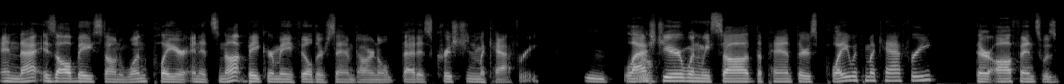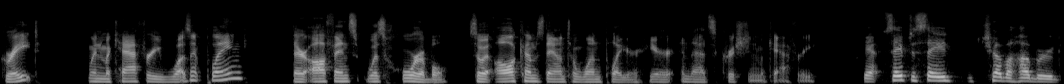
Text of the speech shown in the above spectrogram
and that is all based on one player, and it's not Baker Mayfield or Sam Darnold. That is Christian McCaffrey. Mm, Last year, when we saw the Panthers play with McCaffrey, their offense was great. When McCaffrey wasn't playing, their offense was horrible. So it all comes down to one player here, and that's Christian McCaffrey. Yeah, safe to say Chuba Hubbard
